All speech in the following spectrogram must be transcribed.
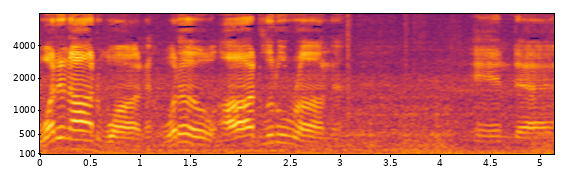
What an odd one. What a odd little run. And uh,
